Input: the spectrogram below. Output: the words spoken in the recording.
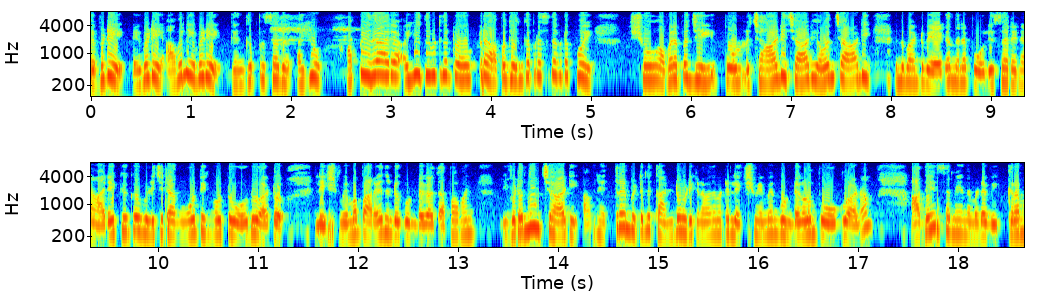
എവിടെ എവിടെ? അവൻ എവിടെ? ഗംഗപ്രസാദ് അയ്യോ അപ്പൊ ഇതാരാ? അയ്യോ ഇത് ഇവിടുത്തെ ഡോക്ടറാ. അപ്പൊ ഗംഗപ്രസാദ് എവിടെ പോയി? ഷോ അവനപ്പൊ ചാടി ചാടി അവൻ ചാടി എന്ന് പറഞ്ഞിട്ട് വേഗം തന്നെ പോലീസുകാരനെ ആരെയൊക്കെ വിളിച്ചിട്ട് അങ്ങോട്ടും ഇങ്ങോട്ടും ഓടുവാട്ടോ. ലക്ഷ്മിയമ്മ പറയുന്നുണ്ട് ഗുണ്ടകൾക്ക് അപ്പൊ അവൻ ഇവിടെ നിന്നും ചാടി അവൻ എത്രയും പെട്ടെന്ന് കണ്ടുപിടിക്കണം. എന്ന് പറഞ്ഞിട്ട് ലക്ഷ്മിയമ്മയും ഗുണ്ടകളും പോകുവാണ്. അതേസമയം നമ്മുടെ വിക്രം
